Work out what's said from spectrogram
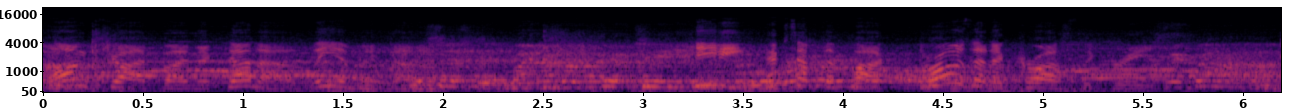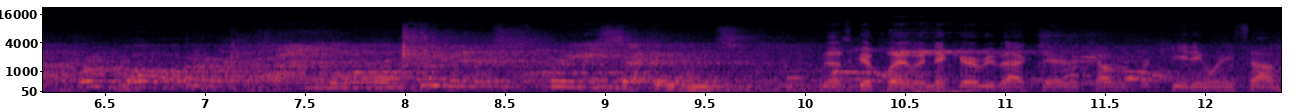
long shot by McDonough, Liam McDonough. Assisted by number 15. Keating picks up the puck, throws it across the crease. McDonough Bar. Time of the ball, two minutes, three seconds. That's a good play with Nick Irby back there to cover for Keating when he saw him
